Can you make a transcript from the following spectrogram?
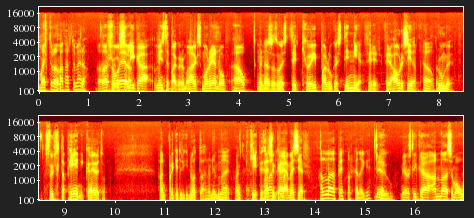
Mættur hann. Hvað þarftu meira? Rosa líka vinstibakurum, Alex Moreno. Þess að þú veist, þeir kaupa Lukas Dinja fyrir, fyrir ári síðan, Já. rúmu fullt af peninga hann bara getur ekki notað hann, Nei. hann kipir Var þessum hann- gæja með sér. Hann laði upp eitt mark hann ekki? Mér, mér er líka annað sem að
